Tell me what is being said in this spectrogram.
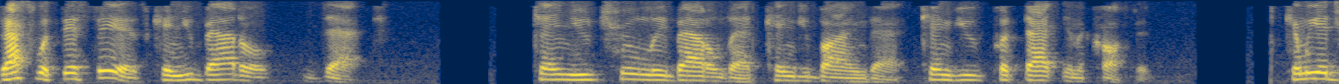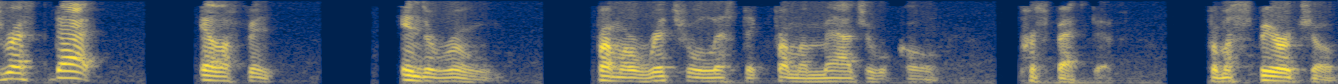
That's what this is. Can you battle that? Can you truly battle that? Can you bind that? Can you put that in a coffin? Can we address that elephant in the room from a ritualistic, from a magical perspective, from a spiritual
